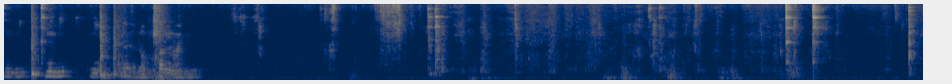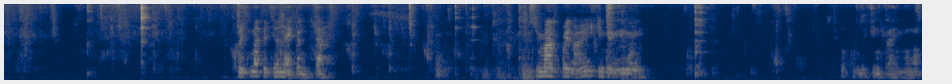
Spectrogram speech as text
นี่นี่นี่เออลงต้องหน่อยนึงคริสต์มาสไปเที่ยวไหนกันจ๊ะคริสริสต์มาสไปไหน กินแต่งวงก็คงได้กินไก่งอน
